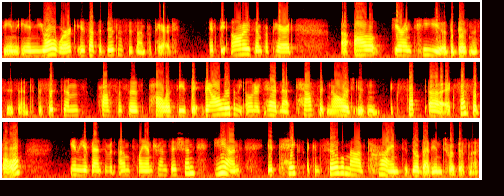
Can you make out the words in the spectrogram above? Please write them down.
seen in your work, is that the business is unprepared. If the owner is unprepared, uh, I'll guarantee you the business isn't. The systems, processes, policies, they, they all live in the owner's head, and that tacit knowledge isn't accept, uh, accessible in the event of an unplanned transition, and it takes a considerable amount of time to build that into a business.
